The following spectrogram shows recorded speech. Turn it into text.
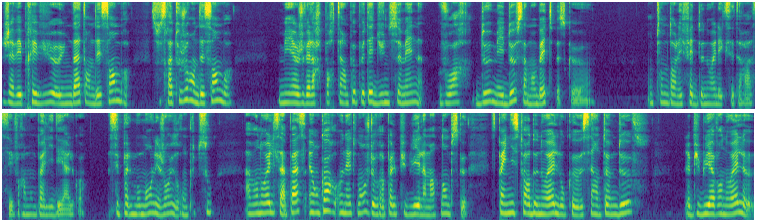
J'avais prévu euh, une date en décembre. Ce sera toujours en décembre, mais euh, je vais la reporter un peu peut-être d'une semaine, voire deux, mais deux ça m'embête parce que on tombe dans les fêtes de Noël, etc. C'est vraiment pas l'idéal, quoi. C'est pas le moment, les gens ils auront plus de sous. Avant Noël ça passe, et encore honnêtement je devrais pas le publier là maintenant parce que c'est pas une histoire de Noël, donc euh, c'est un tome 2. La publier avant Noël,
